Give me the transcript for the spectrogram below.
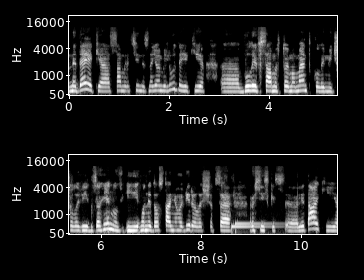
не деякі, а саме ці незнайомі люди, які е, були саме в той момент, коли мій чоловік загинув, і вони до останнього вірили, що це російський е, літак. І,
